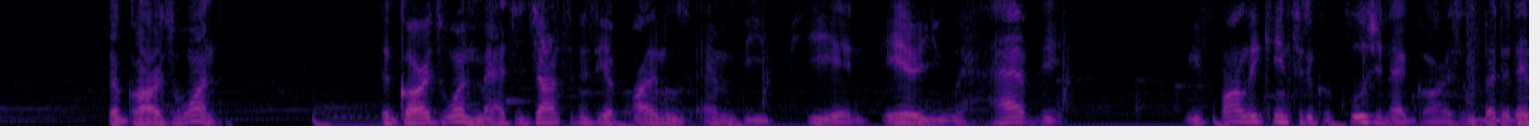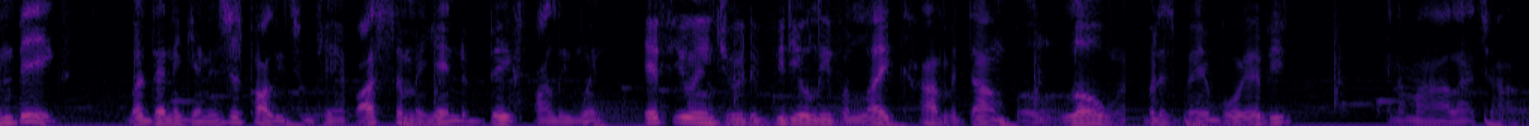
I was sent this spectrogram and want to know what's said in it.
The guards won. The guards won. Magic Johnson is your finals MVP and there you have it. We finally came to the conclusion that guards is better than bigs. But then again, it's just probably 2K. If I sum again, the bigs probably win. If you enjoyed the video, leave a like, comment down below. But it's been your boy Ibby, and I'ma holla at y'all.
